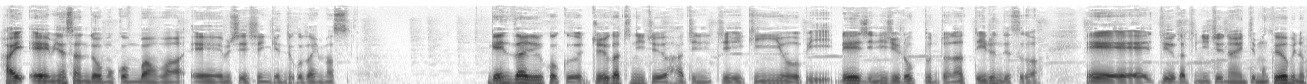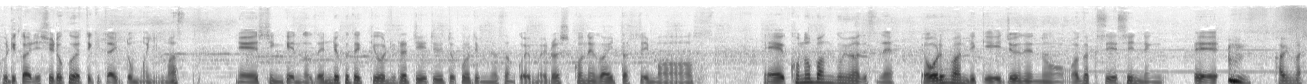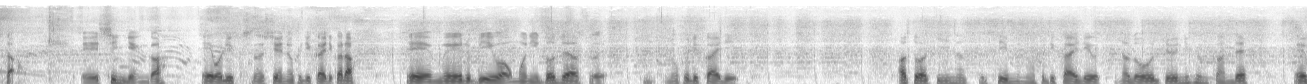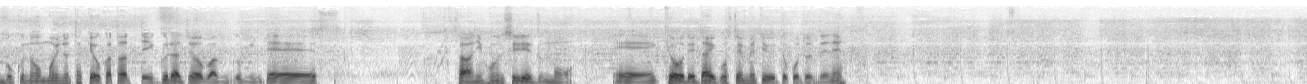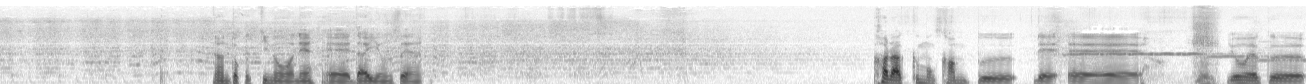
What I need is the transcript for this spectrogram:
はい、えー、皆さんどうもこんばんは、えー、MC 信玄でございます。現在時刻10月28日金曜日0時26分となっているんですが、えー、10月27日木曜日の振り返り収録をやっていきたいと思います。えー、信玄の全力絶叫リラティというところで皆さん声もよろしくお願いいたします。えー、この番組はですね、オリファン歴10年の私、信玄、えー、噛みました。えー、信玄が、えー、オリックスの試合の振り返りから、えー、MLB は主にドジャースの振り返り、あとは気になったチームの振り返りなどを12分間で、えー、僕の思いの丈を語っていくラジオ番組です。さあ、日本シリーズも、えー、今日で第5戦目というところでね、なんとか昨日はね、えー、第4戦、から雲完封で、えー、ようやく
